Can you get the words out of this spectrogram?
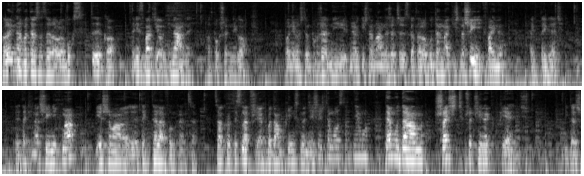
Kolejny awatar za 0 Robux, tylko ten jest bardziej oryginalny od poprzedniego, ponieważ ten poprzedni miał jakieś normalne rzeczy z katalogu, ten ma jakiś naszyjnik fajny, jak tutaj widać. Y, Taki naszyjnik ma i jeszcze ma y, taki telefon w ręce. Co akurat jest lepszy, ja chyba dam 5 na 10 temu ostatniemu, temu dam 6,5. I też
